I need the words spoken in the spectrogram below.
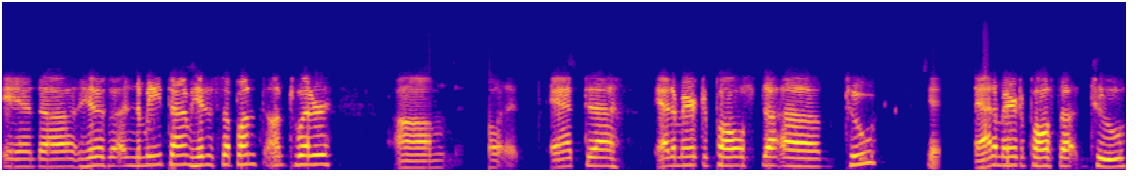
and uh, hit us in the meantime. Hit us up on on Twitter, um, at uh, at American Pulse uh, two, at American Pulse two,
